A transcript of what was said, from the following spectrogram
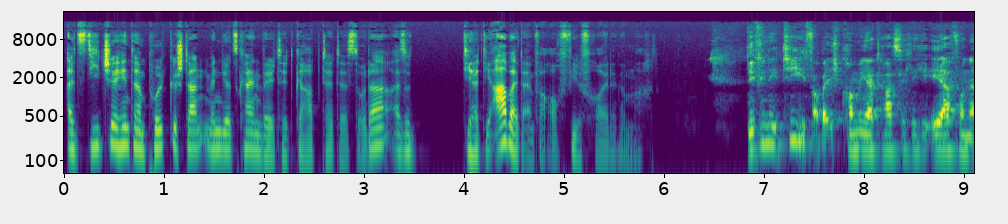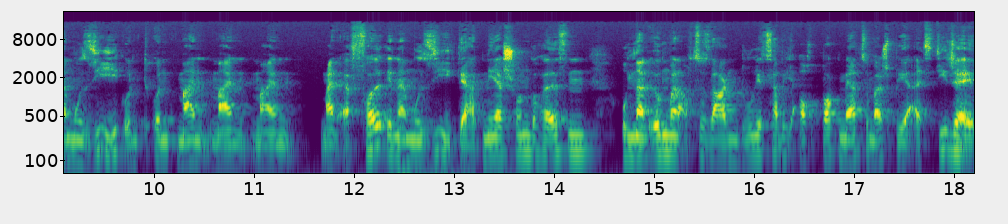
als DJ hinterm Pult gestanden, wenn du jetzt keinen Welthit gehabt hättest, oder? Also die hat die Arbeit einfach auch viel Freude gemacht. Definitiv, aber ich komme ja tatsächlich eher von der Musik und, und mein, mein, mein, mein Erfolg in der Musik, der hat mir ja schon geholfen, um dann irgendwann auch zu sagen, du, jetzt habe ich auch Bock mehr zum Beispiel als DJ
